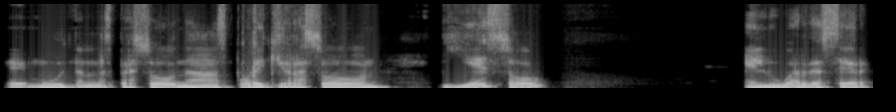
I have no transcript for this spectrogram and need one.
eh, multan a las personas por X razón. Y eso, en lugar de hacer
